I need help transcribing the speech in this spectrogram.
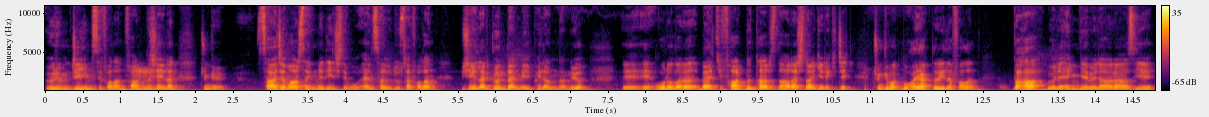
örümceğimsi falan farklı Hmm. şeyler. Çünkü sadece Mars'a inme değil işte bu Enceladus'a falan bir şeyler göndermeyi planlanıyor. E, e, oralara belki farklı tarzda araçlar gerekecek. Çünkü bak bu ayaklarıyla falan daha böyle engebeli araziye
